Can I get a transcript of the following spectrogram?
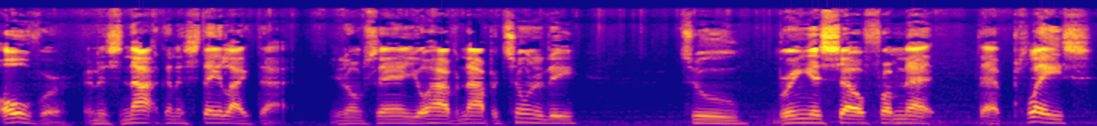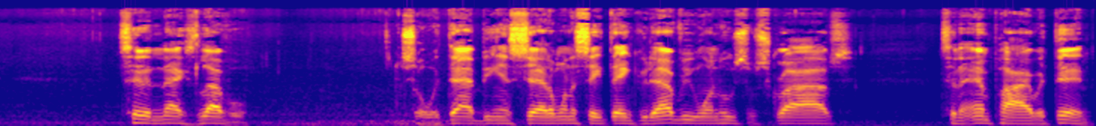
over and it's not going to stay like that. You know what I'm saying? You'll have an opportunity to bring yourself from that that place to the next level. So with that being said, I want to say thank you to everyone who subscribes to the Empire Within.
